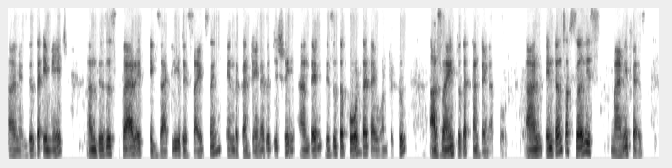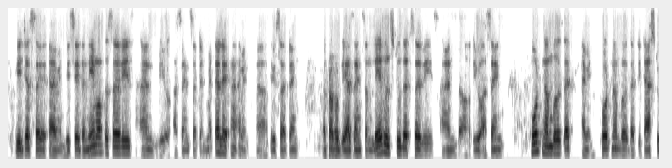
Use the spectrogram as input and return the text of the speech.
I mean, this is the image, and this is where it exactly resides in, in the container registry. And then this is the port that I wanted to assign to the container port. And in terms of service manifest, we just say, I mean, we say the name of the service and you assign certain metal, I mean, uh, you certain uh, probably assign some labels to that service and uh, you assign port numbers that I mean port number that it has to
